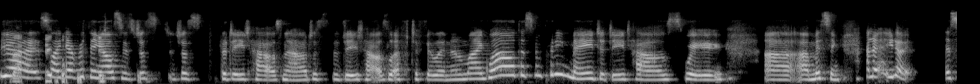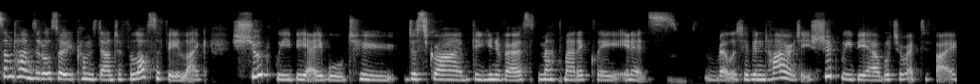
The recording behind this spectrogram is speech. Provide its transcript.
Yeah it's like everything else is just just the details now just the details left to fill in. And i'm like well there's some pretty major details we uh, are missing. And uh, you know sometimes it also comes down to philosophy like should we be able to describe the universe mathematically in its relative entirety? Should we be able to rectify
